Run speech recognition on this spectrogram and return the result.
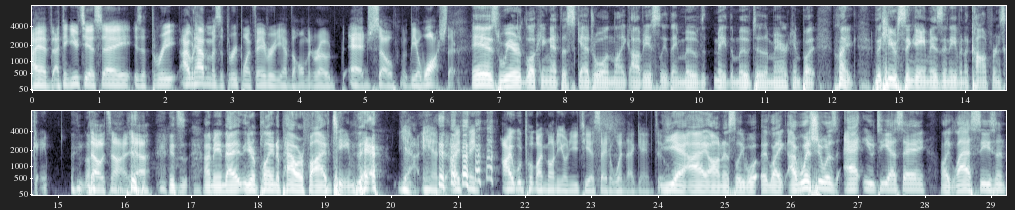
I have I think UTSA is a three. I would have them as a three point favorite. You have the home and road edge, so it would be a wash there. It is weird looking at the schedule and like obviously they moved made the move to the American, but like the Houston game isn't even a conference game. Like, No, it's not. Yeah. it's I mean that you're playing a Power 5 team there. Yeah, and I think I would put my money on UTSA to win that game too. Yeah, I honestly would. like I wish it was at UTSA like last season,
